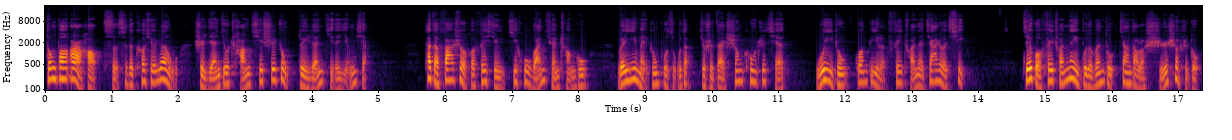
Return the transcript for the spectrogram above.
东方二号此次的科学任务是研究长期失重对人体的影响。它的发射和飞行几乎完全成功，唯一美中不足的就是在升空之前无意中关闭了飞船的加热器，结果飞船内部的温度降到了十摄氏度。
